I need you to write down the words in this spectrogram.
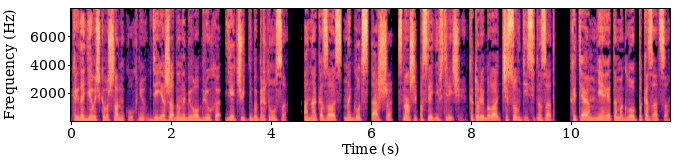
Когда девочка вошла на кухню, где я жадно набивал брюхо, я чуть не поперхнулся. Она оказалась на год старше с нашей последней встречи, которая была часов десять назад. Хотя мне это могло показаться.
